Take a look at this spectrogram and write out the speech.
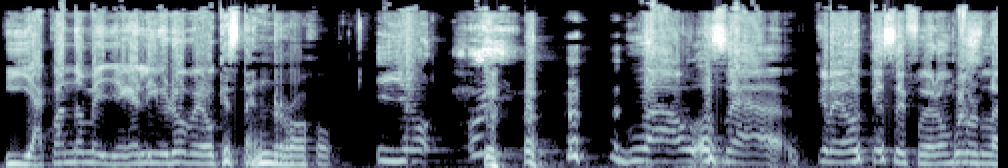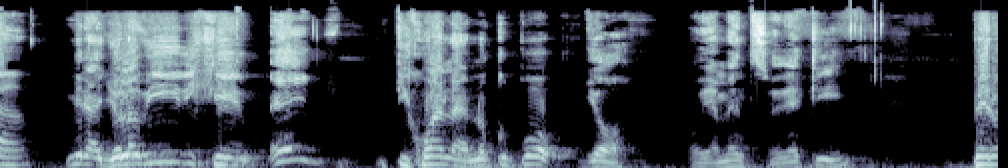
Y ya cuando me llega el libro veo que está en rojo. Y yo, wow, o sea, creo que se fueron pues, por la... Mira, yo lo vi y dije, hey, Tijuana, no ocupo yo obviamente soy de aquí, pero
